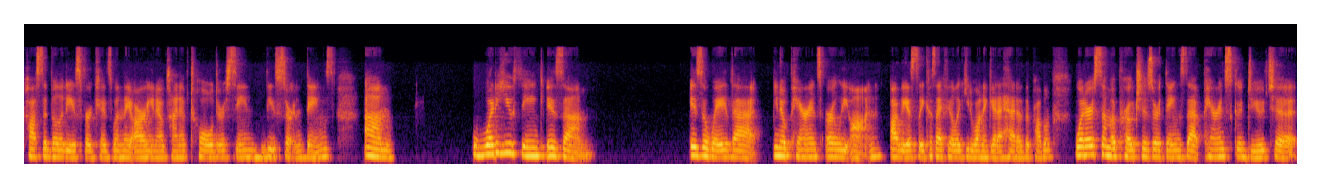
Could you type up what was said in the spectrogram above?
possibilities for kids when they are you know kind of told or seen these certain things. Um what do you think is um is a way that you know parents early on obviously because i feel like you'd want to get ahead of the problem. What are some approaches or things that parents could do to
